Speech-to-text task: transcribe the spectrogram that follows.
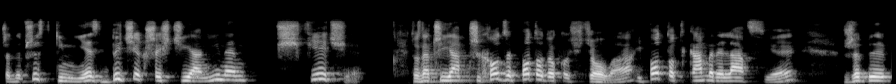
przede wszystkim jest bycie chrześcijaninem w świecie. To znaczy, ja przychodzę po to do kościoła i po to tkam relacje, żeby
